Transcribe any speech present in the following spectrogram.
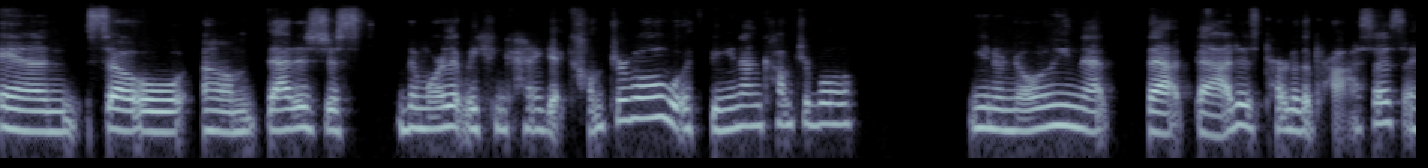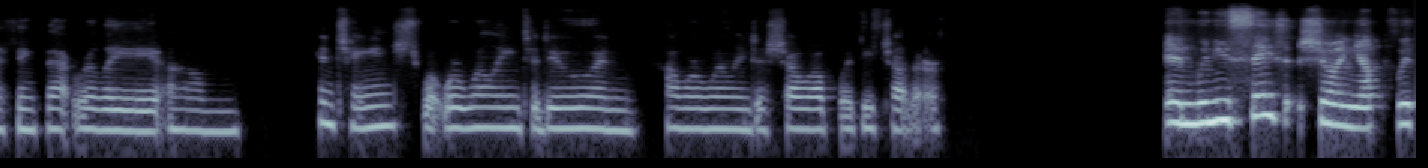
And so um, that is just the more that we can kind of get comfortable with being uncomfortable you know knowing that that that is part of the process i think that really um, can change what we're willing to do and how we're willing to show up with each other. And when you say showing up with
